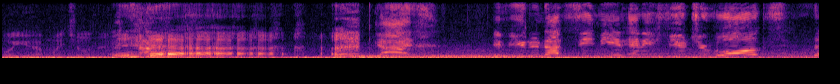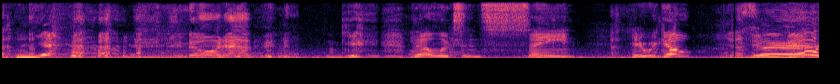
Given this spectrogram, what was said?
"Well, you have my children." Guys, if you do not see me in any future vlogs, yeah. you know what happened. Yeah, that looks insane. Here we go. Yes, Here we go.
